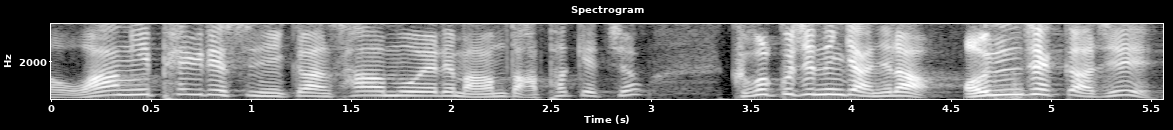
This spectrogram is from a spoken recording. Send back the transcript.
어, 왕이 폐위됐으니까 사무엘의 마음도 아팠겠죠. 그걸 꾸짖는 게 아니라 언제까지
